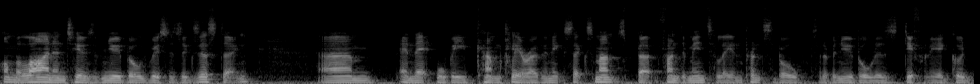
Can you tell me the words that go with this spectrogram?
on the line in terms of new build versus existing, um, and that will become clear over the next six months. But fundamentally, in principle, sort of a new build is definitely a good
